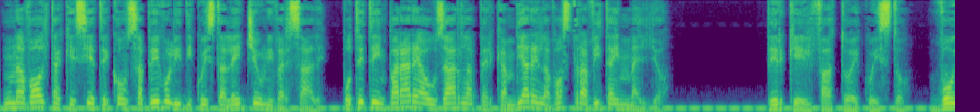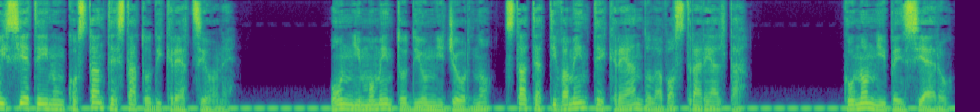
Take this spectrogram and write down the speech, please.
una volta che siete consapevoli di questa legge universale, potete imparare a usarla per cambiare la vostra vita in meglio. Perché il fatto è questo, voi siete in un costante stato di creazione. Ogni momento di ogni giorno, state attivamente creando la vostra realtà. Con ogni pensiero,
